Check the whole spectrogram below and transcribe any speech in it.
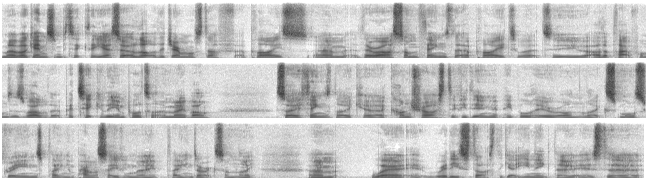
Mobile games in particular, yeah. So a lot of the general stuff applies. Um, there are some things that apply to to other platforms as well that are particularly important on mobile. So things like uh, contrast, if you're dealing with people who are on like small screens, playing in power saving mode, playing in direct sunlight. Um, where it really starts to get unique though is the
